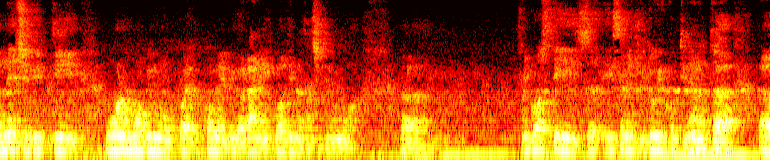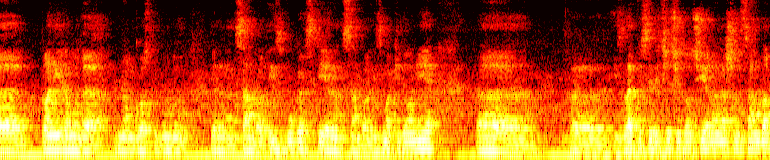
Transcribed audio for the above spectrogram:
neće biti u onom obimu koje, kome je bio ranijih godina, znači da imamo e, gosti iz, iz sa nekih drugih kontinenta. E, planiramo da nam gosti budu jedan ansambal iz Bugarske, jedan ansambal iz Makedonije, iz Leposedića će doći jedan naš ansambal,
